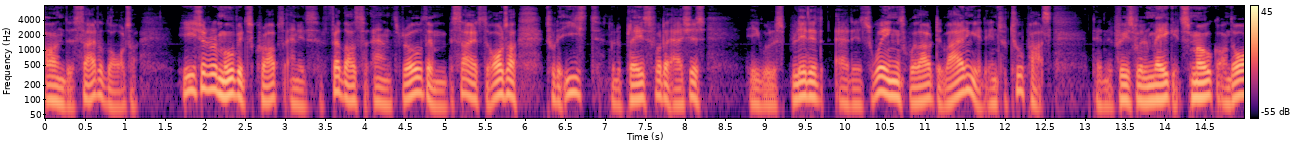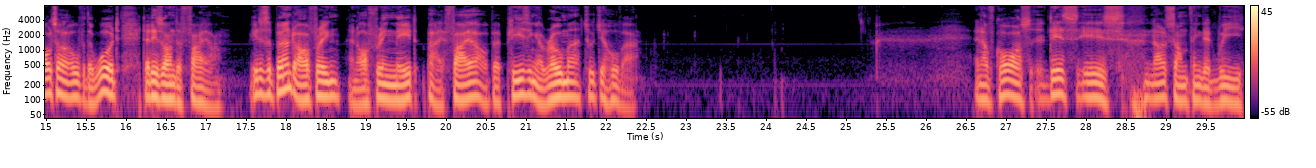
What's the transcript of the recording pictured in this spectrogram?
on the side of the altar. He should remove its crops and its feathers and throw them beside the altar to the east, to the place for the ashes. He will split it at its wings without dividing it into two parts. Then the priest will make it smoke on the altar over the wood that is on the fire. It is a burnt offering, an offering made by fire of a pleasing aroma to Jehovah. And of course, this is not something that we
